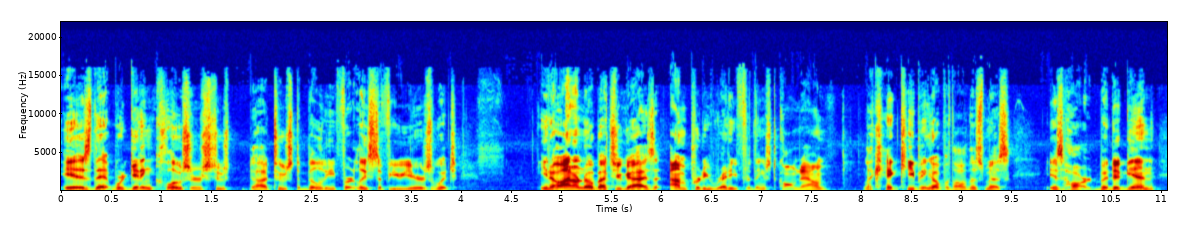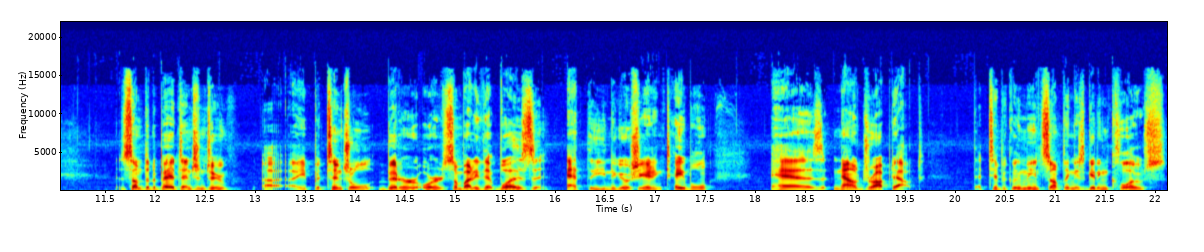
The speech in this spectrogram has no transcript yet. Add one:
is that we're getting closer to uh, to stability for at least a few years. Which, you know, I don't know about you guys. I'm pretty ready for things to calm down. Like keeping up with all this mess is hard. But again, something to pay attention to. Uh, a potential bidder or somebody that was at the negotiating table has now dropped out. That typically means something is getting close.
